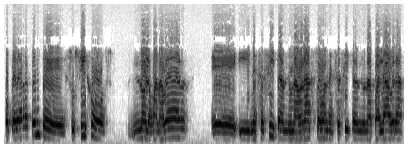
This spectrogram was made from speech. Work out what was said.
o que de repente sus hijos no los van a ver eh, y necesitan de un abrazo, necesitan de una palabra,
